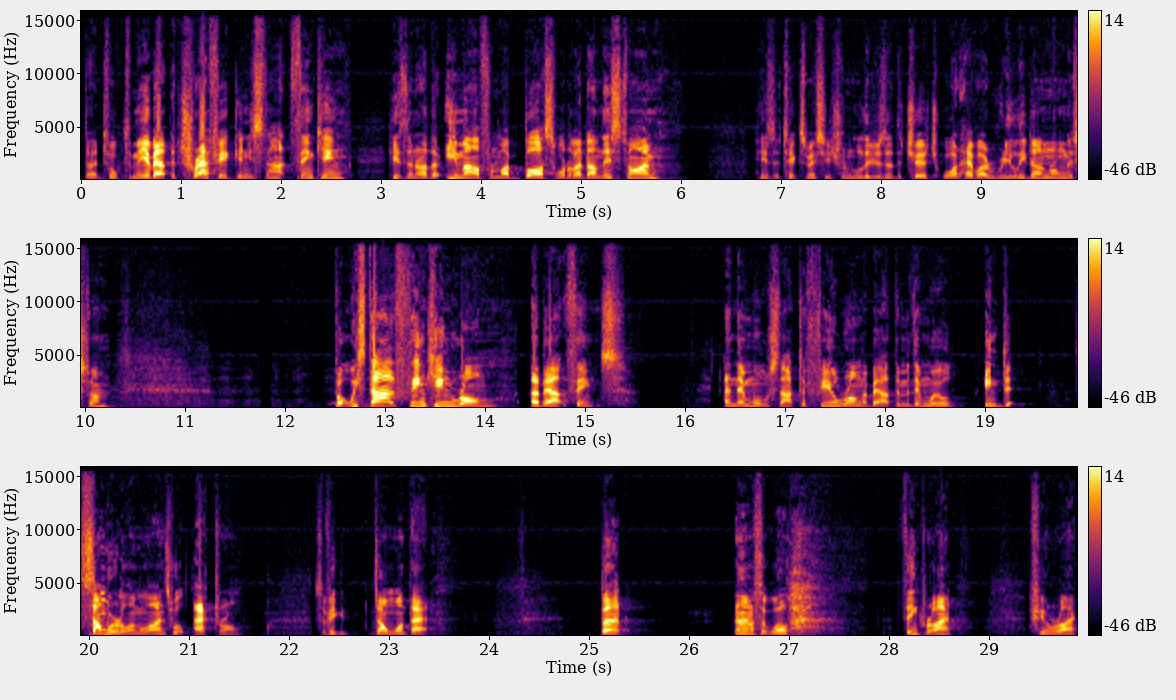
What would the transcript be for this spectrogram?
Don't talk to me about the traffic, and you start thinking, here's another email from my boss. What have I done this time? Here's a text message from the leaders of the church. What have I really done wrong this time? But we start thinking wrong about things. And then we'll start to feel wrong about them. And then we'll, somewhere along the lines, we'll act wrong. So if you don't want that. But, and then I thought, well, think right, feel right,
